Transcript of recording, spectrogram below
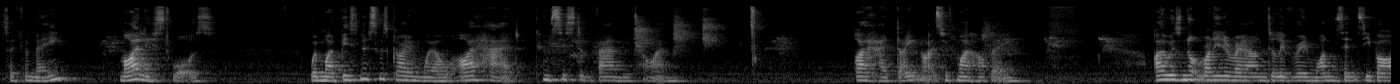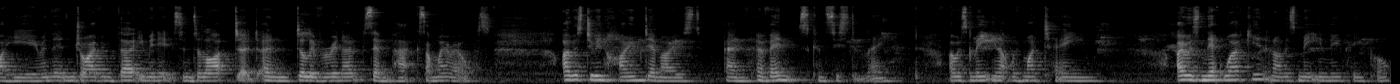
So for me, my list was when my business was going well, I had consistent family time. I had date nights with my hubby. I was not running around delivering one Scentsy bar here and then driving 30 minutes and, and delivering a scent pack somewhere else. I was doing home demos and events consistently. I was meeting up with my team. I was networking and I was meeting new people.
